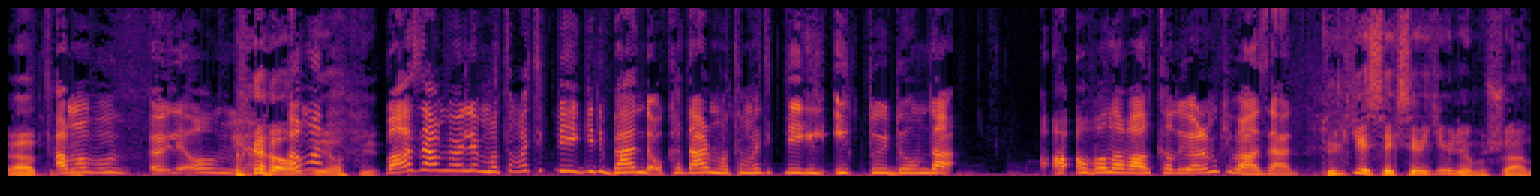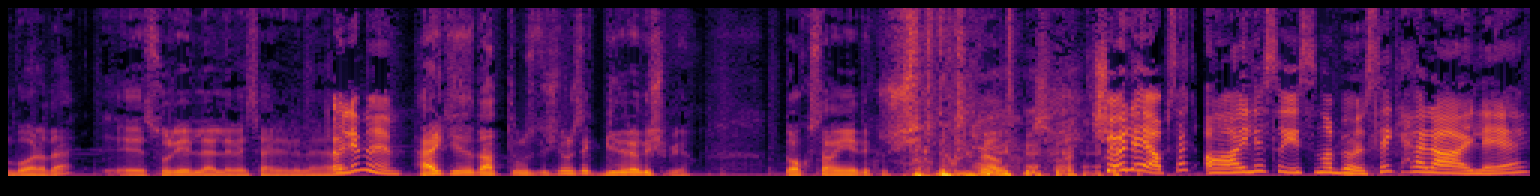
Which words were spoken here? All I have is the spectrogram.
Rahatlıkla. Ama bu öyle olmuyor. Olmuyor, Ama olmuyor. bazen böyle matematikle ilgili ben de o kadar matematikle ilgili ilk duyduğumda a- aval aval kalıyorum ki bazen. Türkiye 82 milyonmuş şu an bu arada. Ee, Suriyelilerle vesaireyle beraber. Öyle mi? Herkese dağıttığımızı düşünürsek 1 lira düşmüyor. 97 kuruş, 96 kuruş var. Şöyle yapsak aile sayısına bölsek her aileye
